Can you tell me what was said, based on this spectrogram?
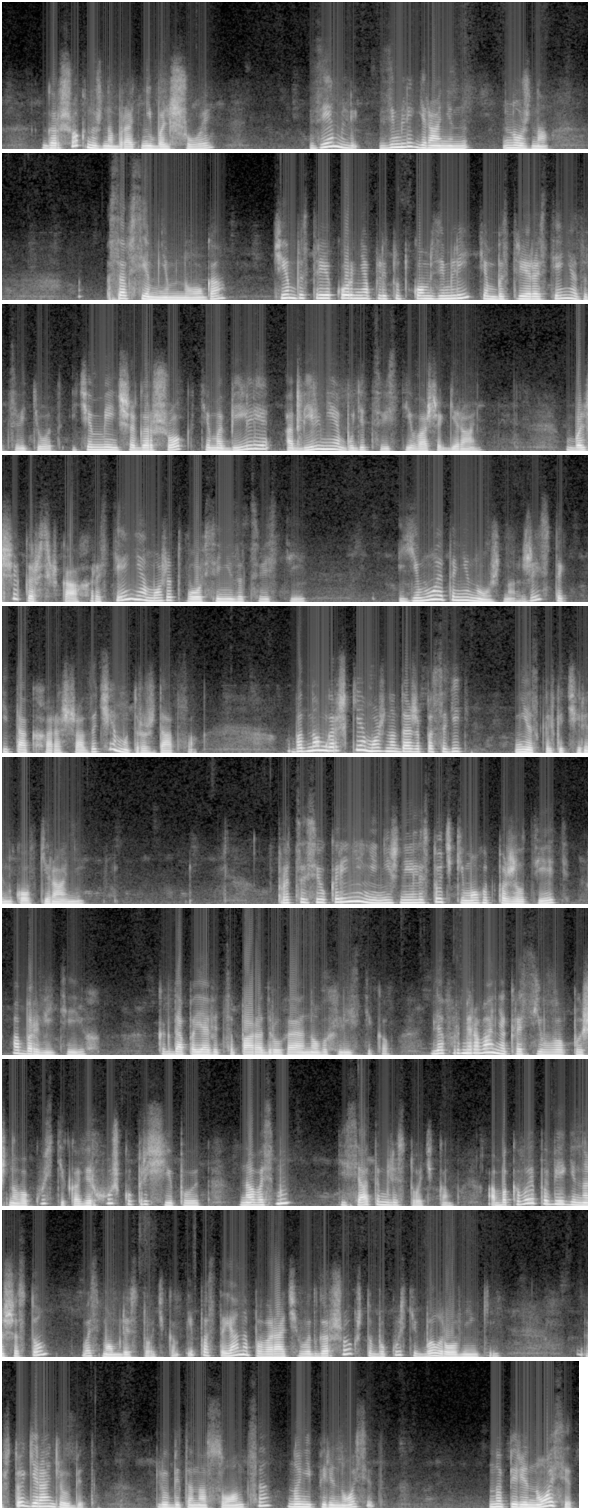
Горшок нужно брать небольшой. Земли, земли герани нужно совсем немного. Чем быстрее корни оплетут ком земли, тем быстрее растение зацветет. И чем меньше горшок, тем обилие, обильнее будет цвести ваша герань. В больших горшках растение может вовсе не зацвести. Ему это не нужно. Жизнь и так хороша. Зачем утруждаться? В одном горшке можно даже посадить несколько черенков герани. В процессе укоренения нижние листочки могут пожелтеть, оборвите их. Когда появится пара-другая новых листиков, для формирования красивого пышного кустика верхушку прищипывают на восьмым-десятым листочком, а боковые побеги на шестом восьмом листочком и постоянно поворачивают горшок, чтобы кустик был ровненький. Что герань любит? Любит она солнце, но не переносит, но переносит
